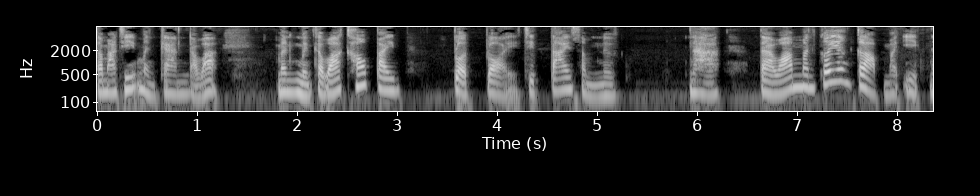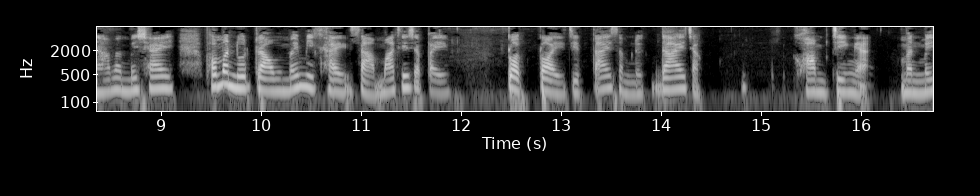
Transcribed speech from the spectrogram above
สมาธิเหมือนกันแต่ว่า มันเหมือนกับว่าเข้าไป ปลดปล่อยจิตใต้สำนึกนะคะแต่ว่ามันก็ยังกลับมาอีกนะมันไม่ใช่ เพราะมนุษย์เราไม่มีใครสามารถที่จะไปปลดปล่อยจิตใต้สำนึกได้จากความจริงอะ่ะมันไม่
